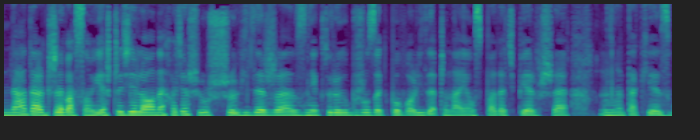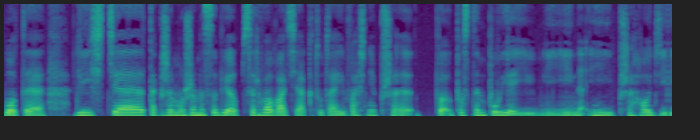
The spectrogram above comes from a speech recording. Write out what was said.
nadal drzewa są jeszcze zielone, chociaż już już widzę, że z niektórych brzózek powoli zaczynają spadać pierwsze mm, takie złote liście, także możemy sobie obserwować, jak tutaj właśnie prze, postępuje i, i, i przechodzi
